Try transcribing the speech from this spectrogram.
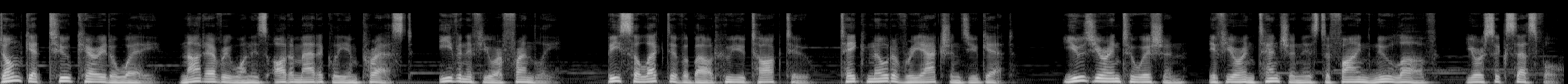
Don't get too carried away, not everyone is automatically impressed, even if you are friendly. Be selective about who you talk to, take note of reactions you get. Use your intuition, if your intention is to find new love, you're successful.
